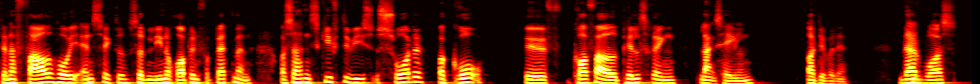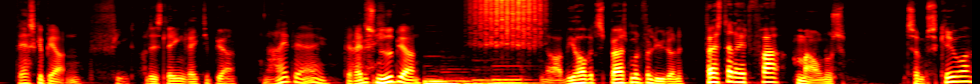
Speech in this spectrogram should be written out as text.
Den har farvet hår i ansigtet, så den ligner Robin fra Batman. Og så har den skiftevis sorte og grå, øh, gråfarvede pelsringe langs halen. Og det var det. That was vaskebjørnen. Fint. Og det er slet ikke en rigtig bjørn. Nej, det er ikke. Det er rigtig snydebjørn. Nå, vi hopper til spørgsmål for lytterne. Først er der et fra Magnus, som skriver...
